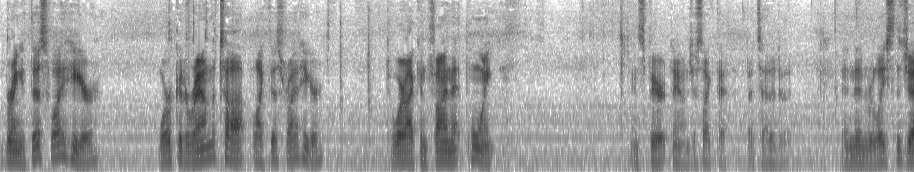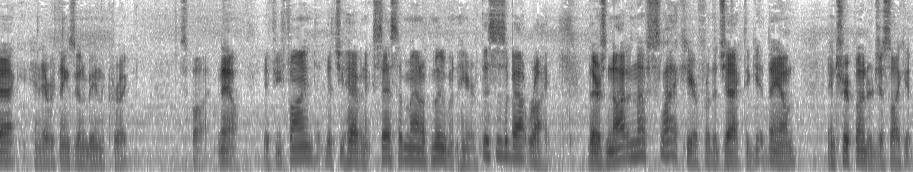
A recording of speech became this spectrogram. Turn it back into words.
bring it this way here, work it around the top like this right here to where I can find that point and spear it down just like that. That's how to do it and then release the jack and everything's going to be in the correct spot. Now, if you find that you have an excessive amount of movement here, this is about right. There's not enough slack here for the jack to get down and trip under just like it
